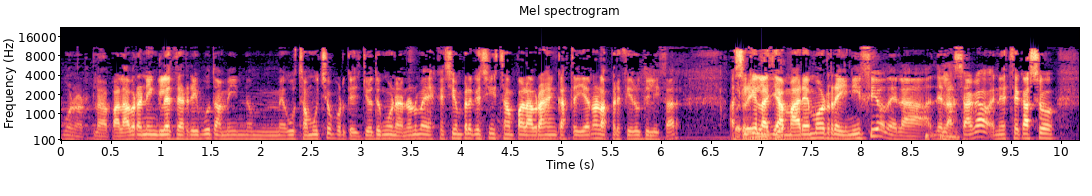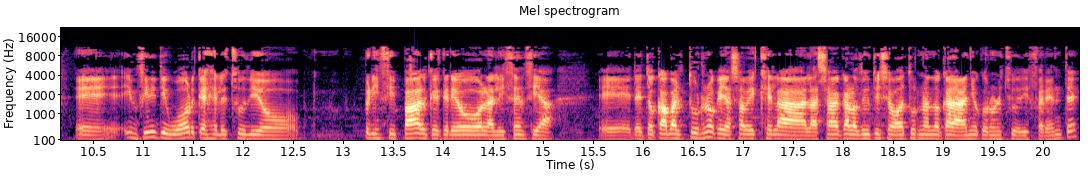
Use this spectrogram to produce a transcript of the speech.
bueno, la palabra en inglés de reboot a mí no me gusta mucho porque yo tengo una norma, es que siempre que existan palabras en castellano las prefiero utilizar. Así que las llamaremos reinicio de la, de la mm. saga. En este caso, eh, Infinity War, que es el estudio principal que creó la licencia eh, le tocaba el turno, que ya sabéis que la, la, saga Call of Duty se va turnando cada año con un estudio diferente.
